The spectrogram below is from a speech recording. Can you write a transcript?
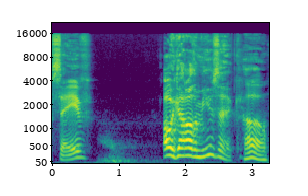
Save. Oh, we got all the music. Oh,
